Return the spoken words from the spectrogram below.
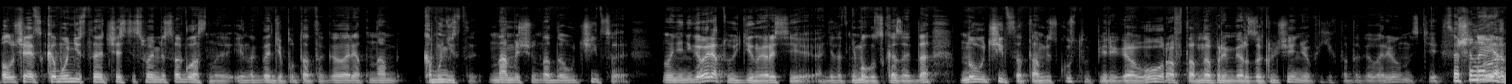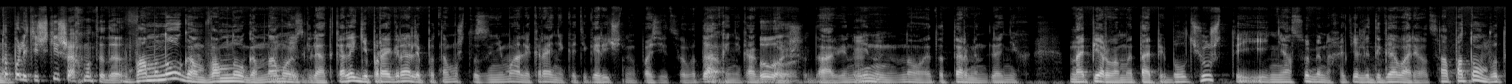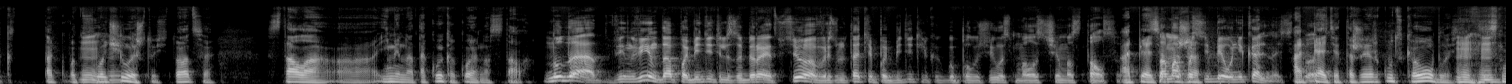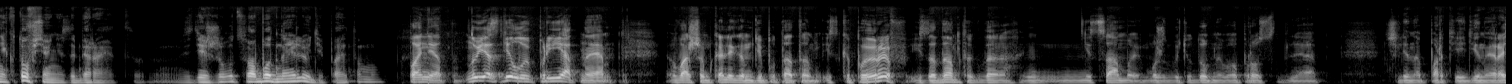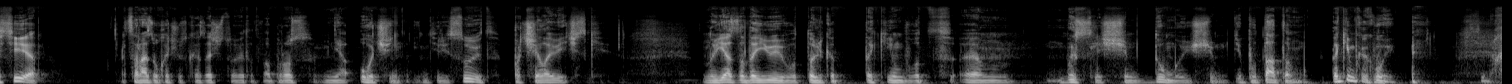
Получается, коммунисты отчасти с вами согласны. Иногда депутаты говорят, нам, коммунисты, нам еще надо учиться ну, они не говорят у Единой России, они так не могут сказать, да, научиться там искусству переговоров, там, например, заключению каких-то договоренностей. Совершенно ну, верно. Это политические шахматы, да. Во многом, во многом, на мой взгляд, коллеги проиграли, потому что занимали крайне категоричную позицию. Вот да, так и никак бывало. больше. Да, вин-вин, угу. ну, этот термин для них на первом этапе был чужд и не особенно хотели договариваться. А потом вот так вот угу. случилось, что ситуация стала именно такой, какой она стала. Ну да, вин-вин, да, победитель забирает все, а в результате победитель как бы получилось мало с чем остался. Опять Сама по же, себе уникальная ситуация. Опять, это же Иркутская область. Угу. Здесь никто все не забирает. Здесь живут свободные люди, поэтому... Понятно. Ну, я сделаю приятное вашим коллегам-депутатам из КПРФ и задам тогда не самый, может быть, удобный вопрос для члена партии «Единая Россия». Сразу хочу сказать, что этот вопрос меня очень интересует по-человечески. Но я задаю его только таким вот эм, мыслящим, думающим депутатам, таким как вы. Спасибо.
